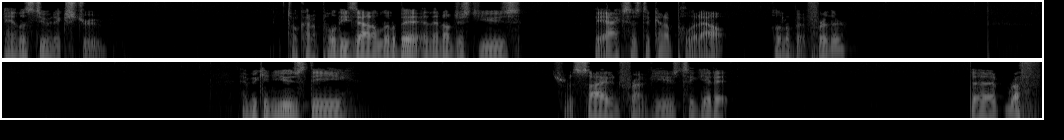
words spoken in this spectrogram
And let's do an extrude. So I'll kind of pull these out a little bit and then I'll just use the axis to kind of pull it out a little bit further. And we can use the sort of side and front views to get it the rough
